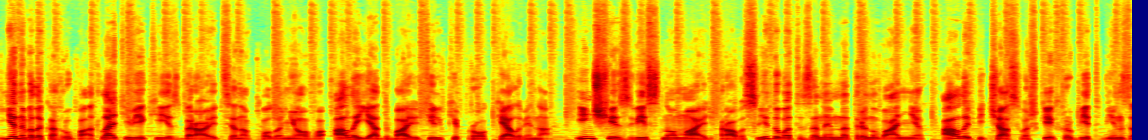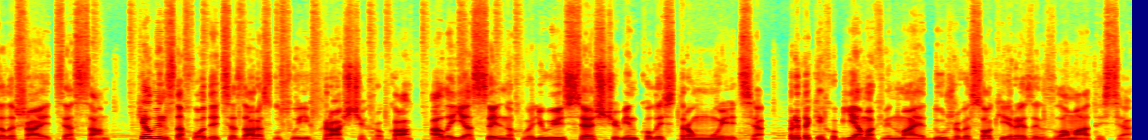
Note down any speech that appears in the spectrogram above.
Є невелика група атлетів, які збираються навколо нього, але я дбаю тільки про Келвіна. Інші, звісно, мають право слідувати за ним на тренуваннях, але під час важких робіт він залишається сам. Келвін знаходиться зараз у своїх кращих роках, але я сильно хвилююся, що він колись травмується. При таких об'ємах він має дуже високий ризик зламатися.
